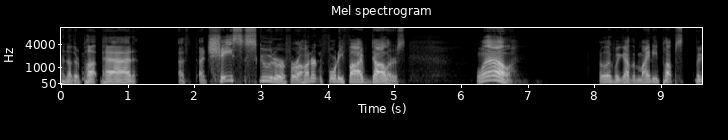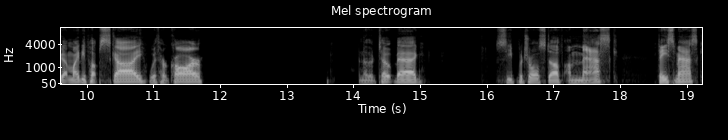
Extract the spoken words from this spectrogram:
Another pup pad. A, a chase scooter for $145. Wow. Oh, look, we got the Mighty Pups. We got Mighty Pup Sky with her car. Another tote bag. Sea Patrol stuff. A mask. Face mask.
